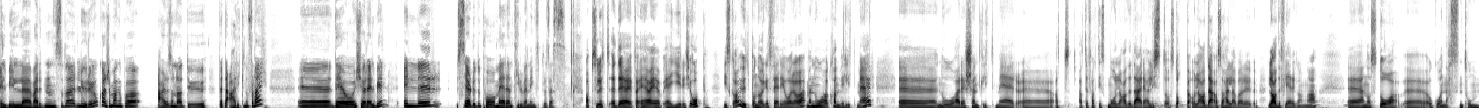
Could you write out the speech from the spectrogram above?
elbilverden. Så da lurer jo kanskje mange på er det sånn at du Dette er ikke noe for deg, uh, det å kjøre elbil? Eller ser du det på mer en tilvenningsprosess? Absolutt. Det, for jeg, jeg, jeg gir ikke opp. Vi skal ut på norgesferie i år òg, men nå kan vi litt mer. Uh, nå har jeg skjønt litt mer uh, at, at, jeg faktisk må lade der jeg har lyst til å stoppe og lade. Altså heller bare lade flere ganger uh, enn å stå og gå nesten tom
